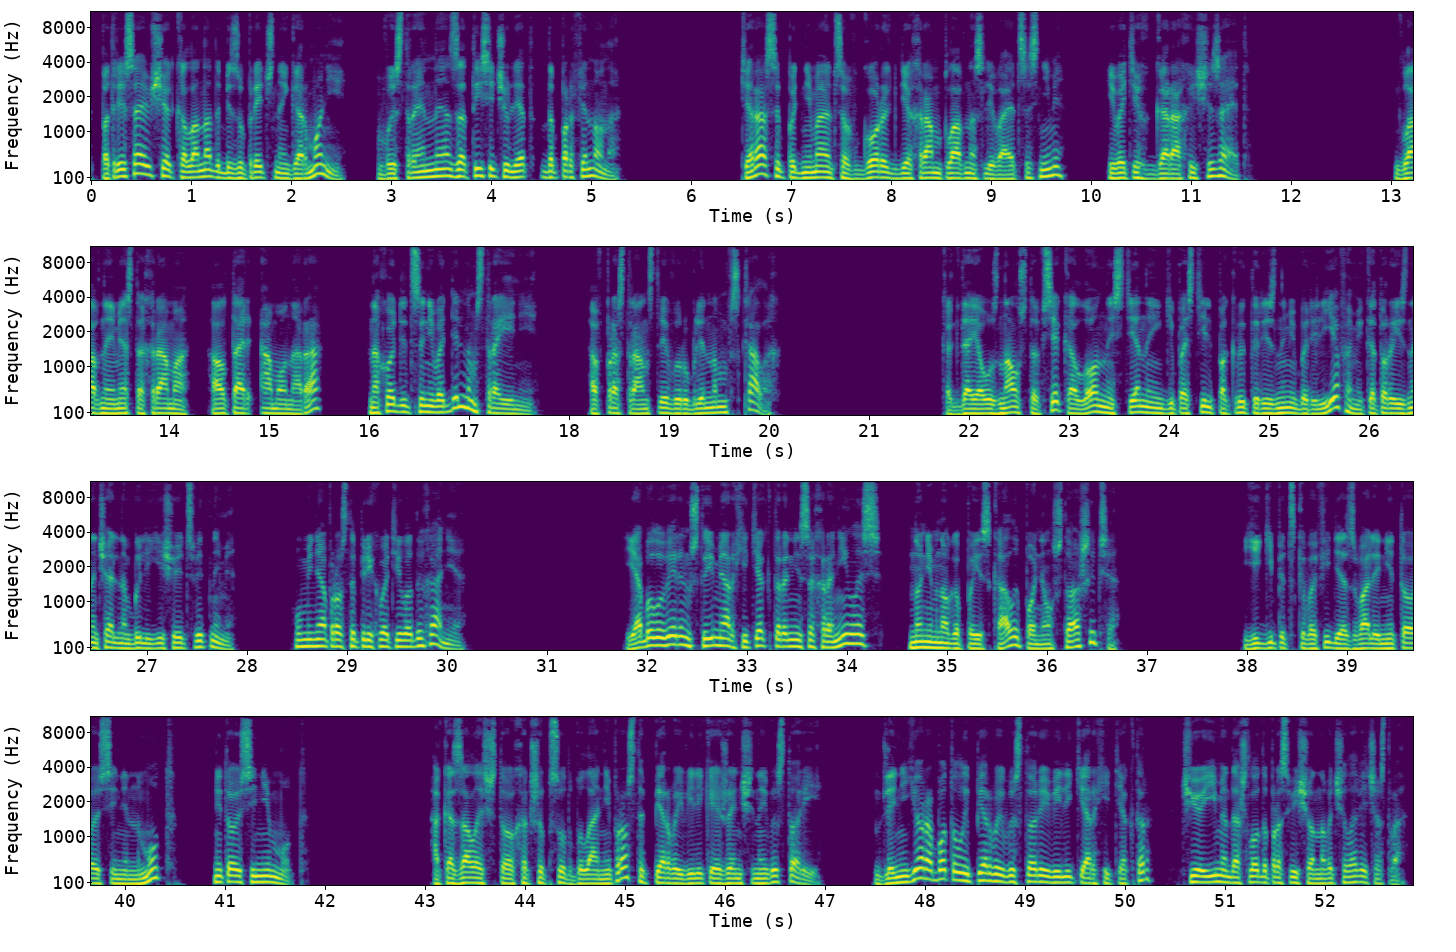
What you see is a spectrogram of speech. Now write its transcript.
Потрясающая колоннада безупречной гармонии, выстроенная за тысячу лет до Парфенона. Террасы поднимаются в горы, где храм плавно сливается с ними, и в этих горах исчезает. Главное место храма, алтарь Амон-Ара, находится не в отдельном строении, а в пространстве, вырубленном в скалах. Когда я узнал, что все колонны, стены и гипостиль покрыты резными барельефами, которые изначально были еще и цветными, у меня просто перехватило дыхание. Я был уверен, что имя архитектора не сохранилось, но немного поискал и понял, что ошибся. Египетского Фидия звали не то Сининмут, не то Синемут. Оказалось, что Хатшепсут была не просто первой великой женщиной в истории. Для нее работал и первый в истории великий архитектор, чье имя дошло до просвещенного человечества.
